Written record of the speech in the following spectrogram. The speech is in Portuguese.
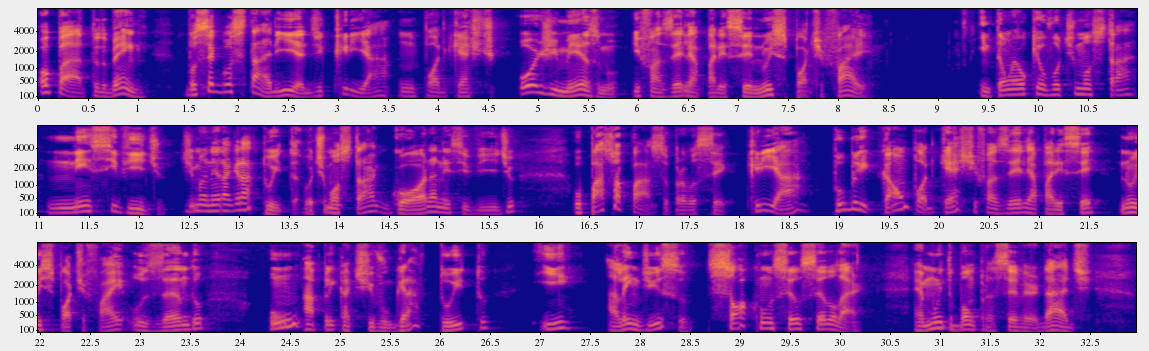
Opa, tudo bem? Você gostaria de criar um podcast hoje mesmo e fazer ele aparecer no Spotify? Então é o que eu vou te mostrar nesse vídeo, de maneira gratuita. Vou te mostrar agora nesse vídeo o passo a passo para você criar, publicar um podcast e fazer ele aparecer no Spotify usando um aplicativo gratuito e Além disso, só com o seu celular. É muito bom para ser verdade,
